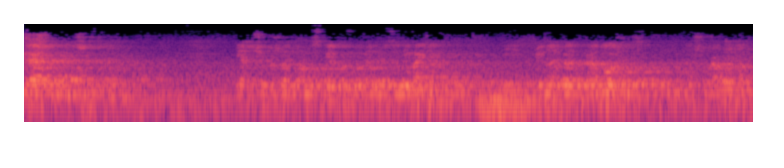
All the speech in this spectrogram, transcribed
граждан страны. Я хочу пожелать вам успехов, благодарю за внимание и предлагаю продолжить нашу работу.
